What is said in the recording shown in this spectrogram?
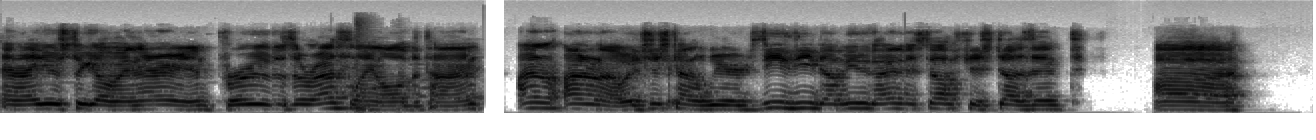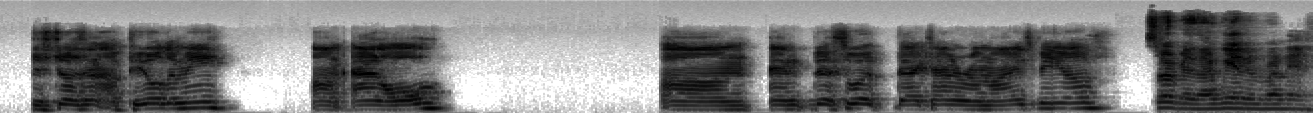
and I used to go in there and peruse the wrestling all the time. I don't I don't know. It's just kind of weird. CZW kind of stuff just doesn't uh just doesn't appeal to me um at all. Um, and this what that kind of reminds me of. Sorry, man, we had to run in.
